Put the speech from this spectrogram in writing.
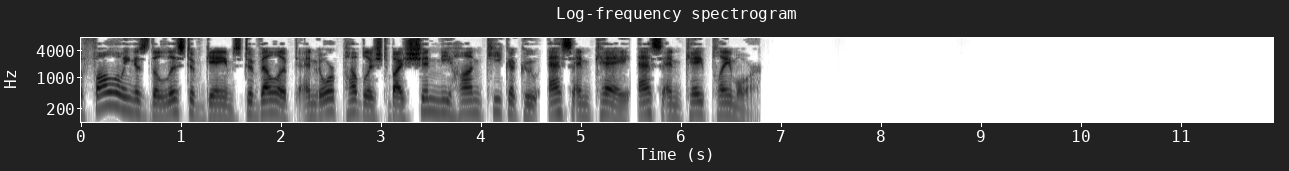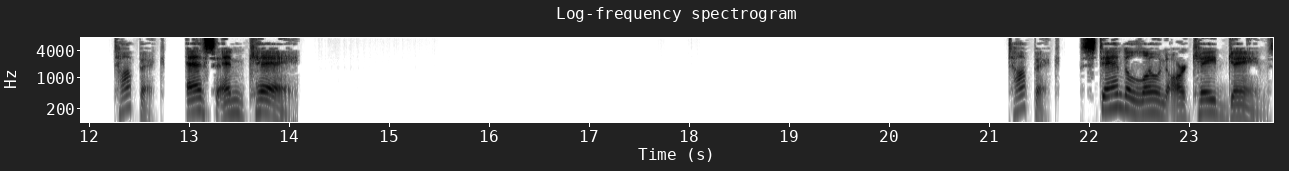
The following is the list of games developed and or published by Shin Nihon Kikaku, SNK, SNK Playmore. SNK Stand-alone arcade games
